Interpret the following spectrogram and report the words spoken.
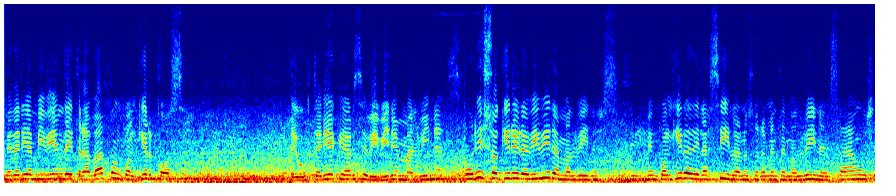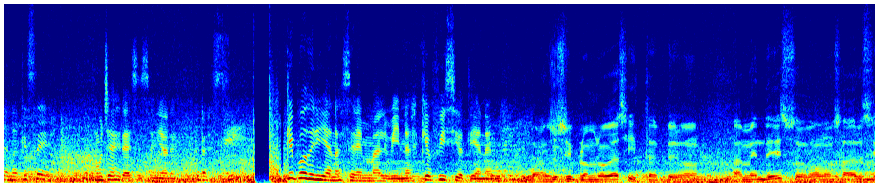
Me darían vivienda y trabajo en cualquier cosa. ¿Le gustaría quedarse a vivir en Malvinas? Por eso quiero ir a vivir a Malvinas. En cualquiera de las islas, no solamente en Malvinas, en Sándwich, en la que sea. Muchas gracias, señores. Gracias. ¿Qué podrían hacer en Malvinas? ¿Qué oficio tienen? Bueno, yo soy plomero gasista, pero amén de eso, vamos a ver si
